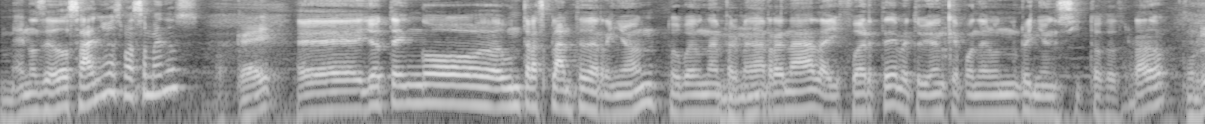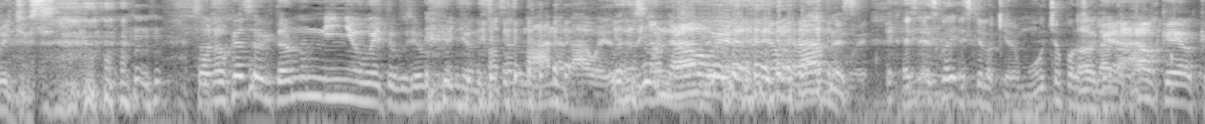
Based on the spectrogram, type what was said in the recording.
menos de dos años, más o menos. Ok. Eh, yo tengo un trasplante de riñón, tuve una enfermedad renal ahí fuerte, me tuvieron que poner un riñoncito de otro lado. Un riñón. o sea, no que se quitaron un niño, güey, te pusieron un riñón. No, no, no, no, güey. Un riñón no, grande, güey. un riñón grande, güey. Es, es, güey, es que lo quiero mucho por eso. Ok, le hablo. ah, ok, ok,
